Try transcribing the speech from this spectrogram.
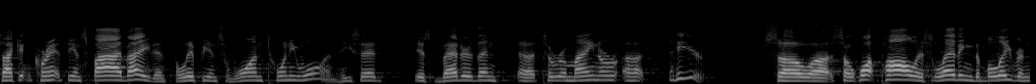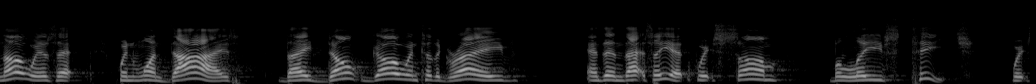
2 Corinthians 5 8 and Philippians 1 21, he said it's better than uh, to remain uh, here. So, uh, so, what Paul is letting the believer know is that when one dies, they don't go into the grave and then that's it, which some beliefs teach, which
